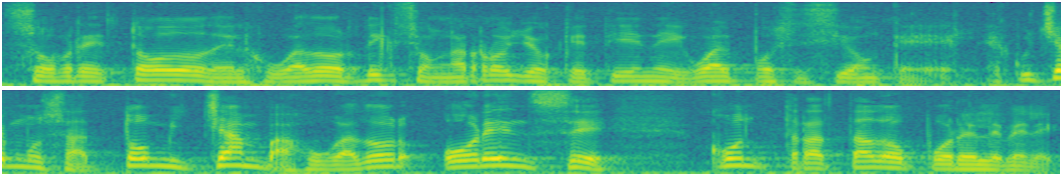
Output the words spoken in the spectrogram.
sobre todo del jugador Dixon Arroyo que tiene igual posición que él. Escuchemos a Tommy Chamba, jugador orense, contratado por el Emelec.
